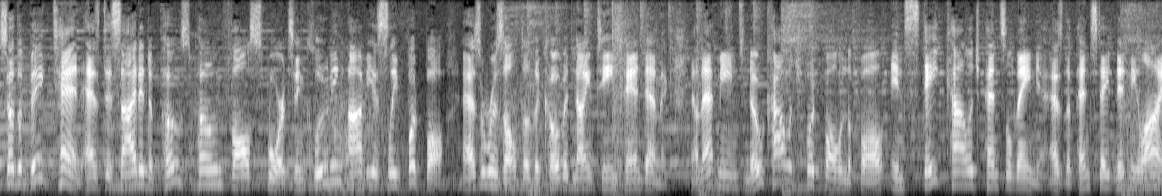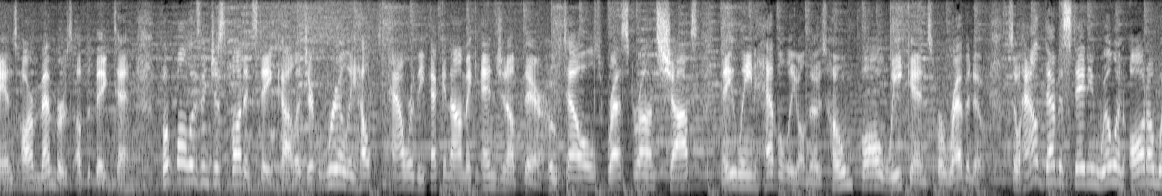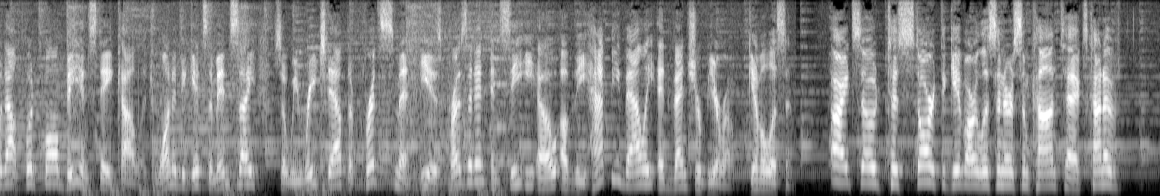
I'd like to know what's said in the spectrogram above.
So, the Big Ten has decided to postpone fall sports, including obviously football, as a result of the COVID 19 pandemic. Now, that means no college football in the fall in State College, Pennsylvania, as the Penn State Nittany Lions are members of the Big Ten. Football isn't just fun in State College, it really helps power the economic engine up there. Hotels, restaurants, shops, they lean heavily on those home fall weekends for revenue. So, how devastating will an autumn without football be in State College? Wanted to get some insight, so we reached out to Fritz Smith. He is president and CEO of the Happy Valley Adventure Bureau. Give a listen. All right, so to start, to give our listeners some context, kind of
